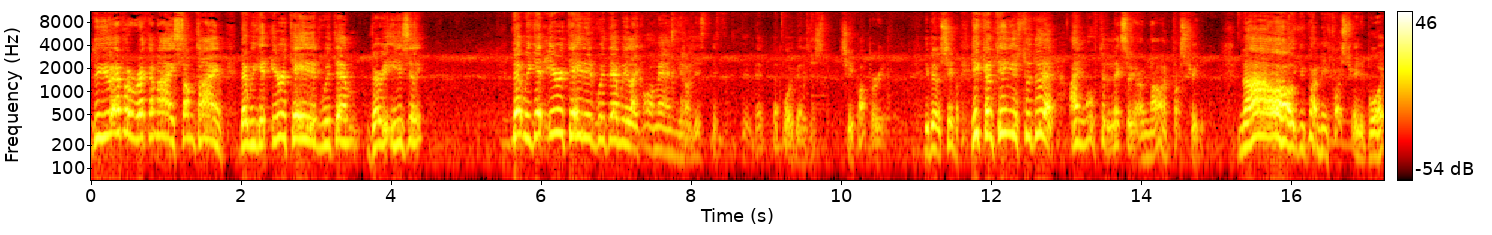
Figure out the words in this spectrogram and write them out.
Do you ever recognize sometime that we get irritated with them very easily? That we get irritated with them, we're like, oh man, you know, this, this that, that boy better just shape up or He better shape up. He continues to do that. I move to the next area. Now I'm frustrated. Now you got me frustrated, boy.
